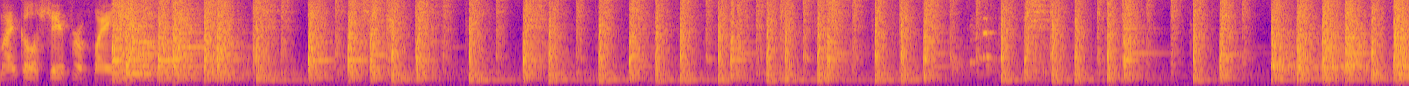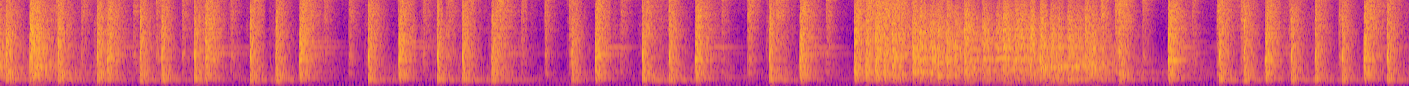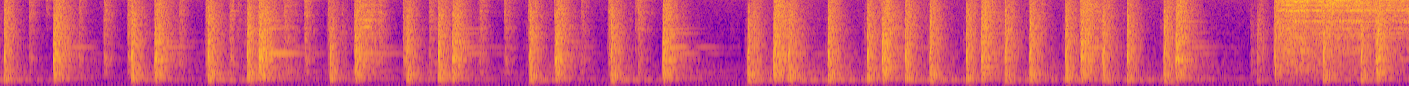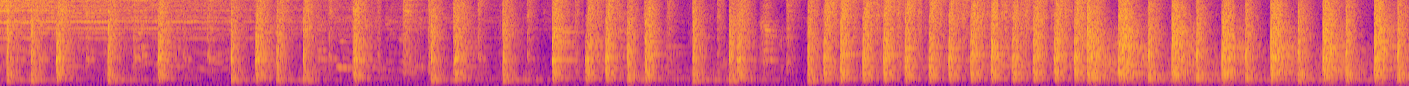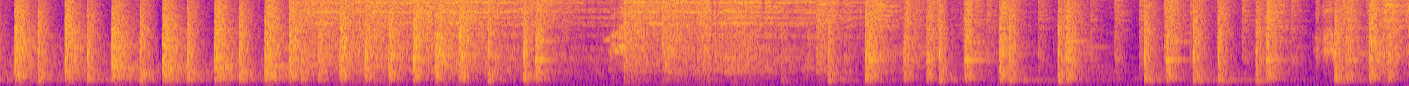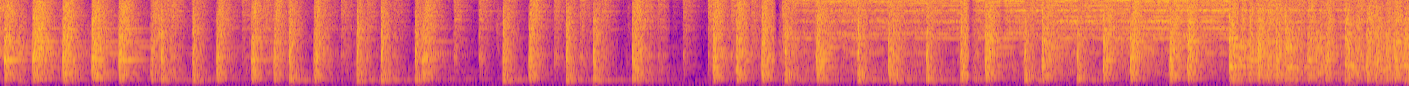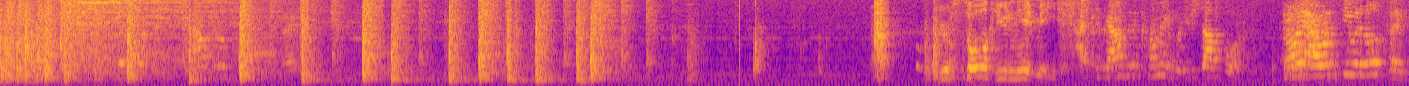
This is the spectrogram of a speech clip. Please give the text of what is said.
Michael Schaefer playing. You're so lucky you didn't hit me. I said, now I'm gonna come in. What'd you stop for? Oh yeah, I want to see what it looks like.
